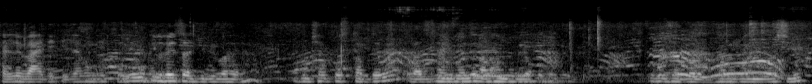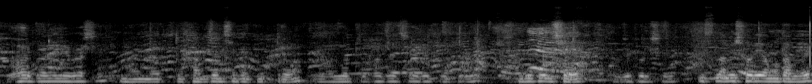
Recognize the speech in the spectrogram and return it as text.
তাহলে বাইরে কি উকিল হয়েছে আর কি বিবাহের উকিল সাহেব প্রস্তাব দেবে রাজধানী বললেন আলহামদুলিল্লাহ করবে উকিল সাহেব বলেন ভাগলপুর নিবাসী ভারতপুরের নিবাসী মোহাম্মদ তুফাজ্জল শেখের পুত্র। মোহাম্মদ তুফাজ্জল শেখের পুত্র। শেখ। ইসলামী শরিয়া মোতাবেক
